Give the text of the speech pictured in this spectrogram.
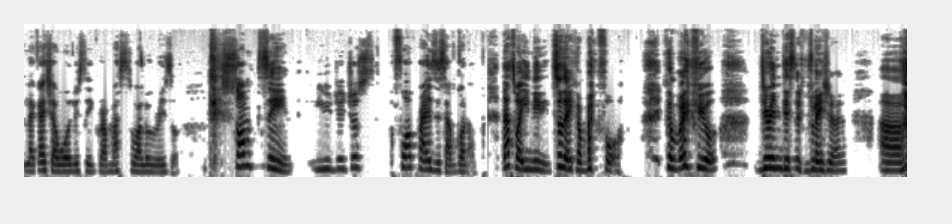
like Aisha will always say, Grandma swallow razor. something. You, you just, four prices have gone up. That's why you need it, so that you can buy four. You can buy fuel during this inflation. Uh,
